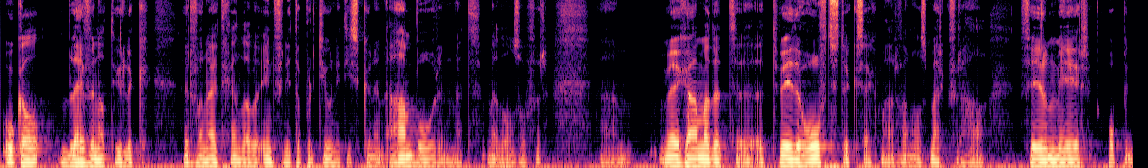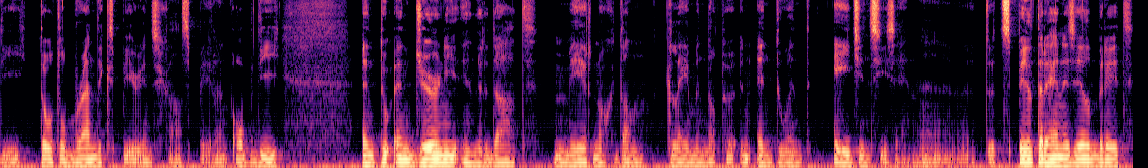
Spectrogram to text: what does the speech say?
ook al blijven natuurlijk ervan uitgaan dat we Infinite Opportunities kunnen aanboren met, met ons offer. Um, wij gaan met het, uh, het, tweede hoofdstuk zeg maar, van ons merkverhaal veel meer op die total brand experience gaan spelen. Op die end-to-end journey inderdaad. Meer nog dan claimen dat we een end-to-end agency zijn. Uh, het, het, speelterrein is heel breed,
